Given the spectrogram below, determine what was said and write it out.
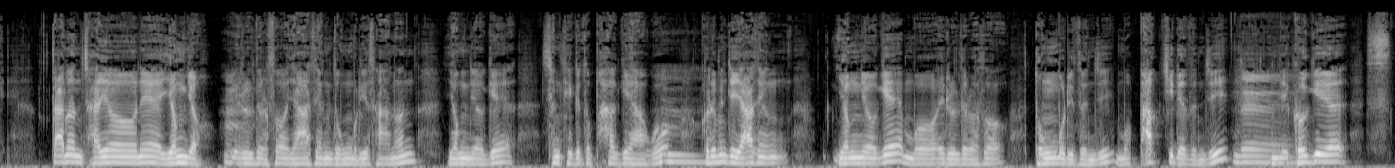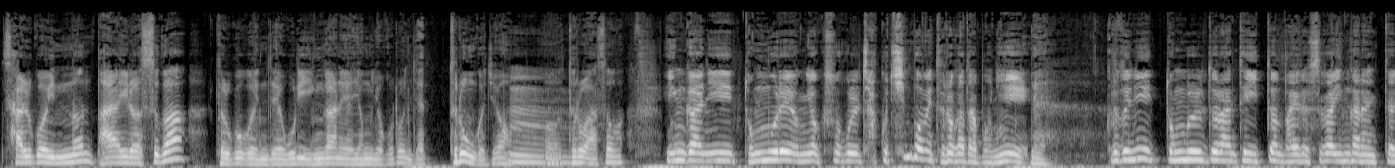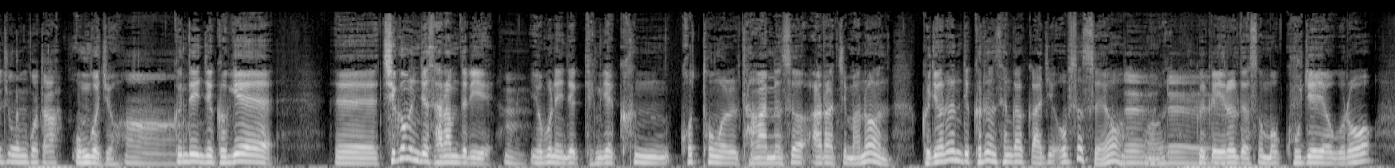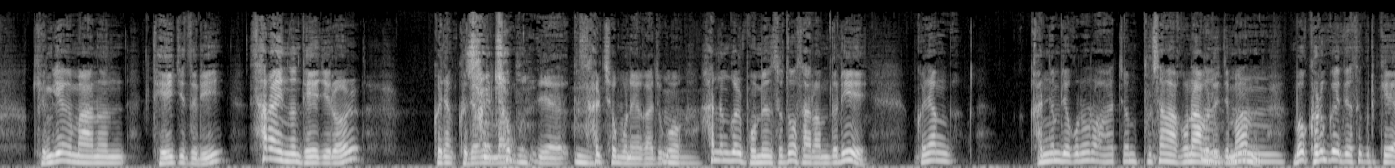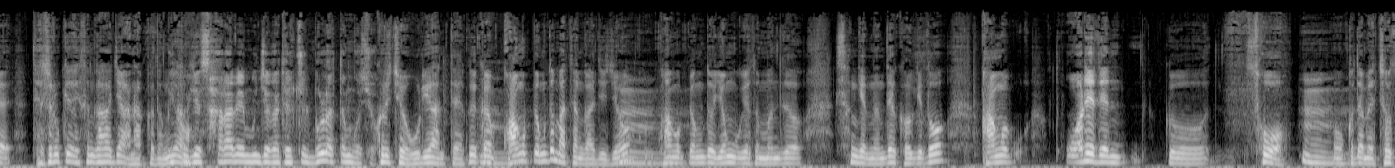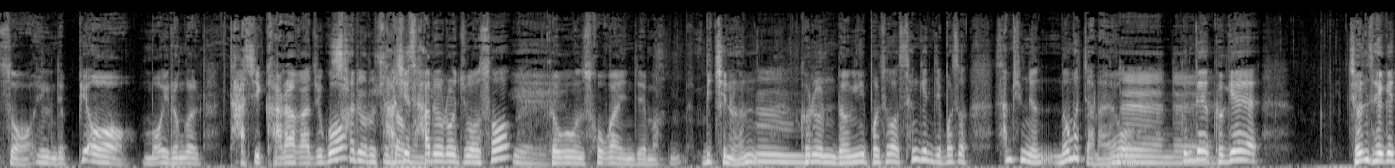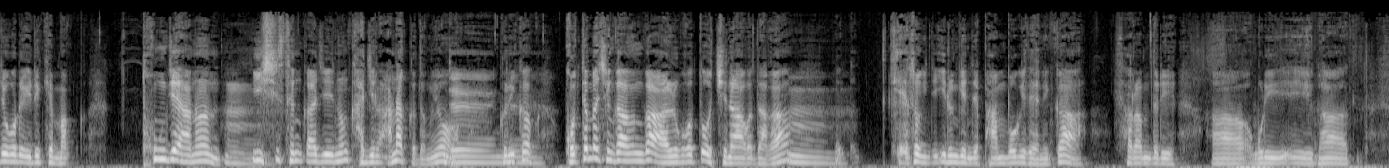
다른 자연의 영역, 음. 예를 들어서 야생 동물이 사는 영역의 생태계도 파괴하고 음. 그러면 이제 야생 영역에 뭐 예를 들어서 동물이든지 뭐 박쥐라든지 네. 이제 거기에 살고 있는 바이러스가 결국은 이제 우리 인간의 영역으로 이제 들어온 거죠. 음. 어, 들어와서 인간이 동물의 영역 속을 자꾸 침범해 들어가다 보니 네. 그러더니 동물들한테 있던 바이러스가 인간한테까지 온 거다. 온 거죠. 아. 근데 이제 그게 에, 지금은 이제 사람들이 음. 요번에 이제 굉장히 큰 고통을 당하면서 알았지만은 그전에는 이제 그런 생각까지 없었어요. 네, 어, 네. 그러니까 예를 들어서 뭐 구제역으로 굉장히 많은 돼지들이 살아있는 돼지를 그냥 그대로 살처분. 예, 음. 살처분해 가지고 음. 하는 걸 보면서도 사람들이 그냥 간념적으로는 아, 좀 불쌍하구나 그러지만 음, 음. 뭐 그런 거에 대해서 그렇게 대수롭게 생각하지 않았거든요. 그게 사람의 문제가 될 줄 몰랐던 거죠. 그렇죠. 우리한테. 그러니까 음. 광우병도 마찬가지죠. 음. 광우병도 영국에서 먼저 생겼는데 거기도 광우 오래된 그 소, 음. 어, 그다음에 젖소, 이제 뼈, 뭐 이런 걸 다시 갈아 가지고 사료로 다시 사료로 줘서 예. 결국은 소가 이제 막 미치는 음. 그런 병이 벌써 생긴 지 벌써 30년 넘었잖아요. 네, 네. 근데 그게 전 세계적으로 이렇게 막 통제하는 음. 이 시스템까지는 가지를 않았거든요. 네, 그러니까 네. 그때만 심각한 거 알고 또 지나가다가 음. 계속 이제 이런 게 이제 반복이 되니까 사람들이 아 우리가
